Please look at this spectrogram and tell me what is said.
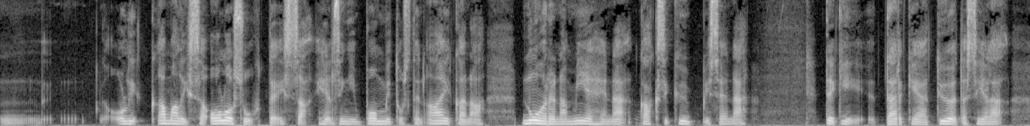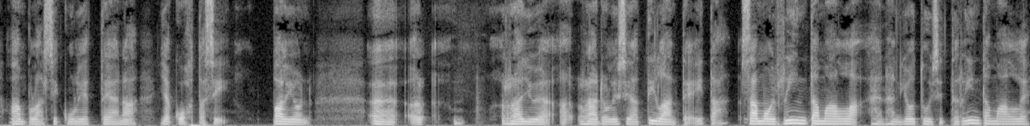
mm, oli kamalissa olosuhteissa Helsingin pommitusten aikana nuorena miehenä, kaksikymppisenä, teki tärkeää työtä siellä ambulanssikuljettajana ja kohtasi paljon rajuja raadollisia tilanteita. Samoin rintamalla, hän joutui sitten rintamalle,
